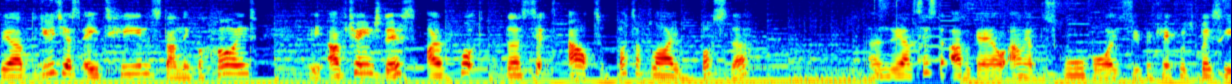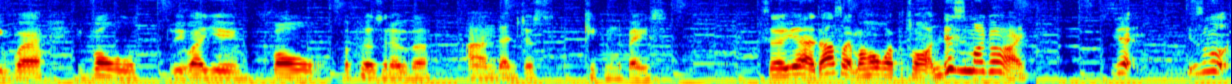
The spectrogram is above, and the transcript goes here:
We have the GTS 18 standing behind. I've changed this. I've put the sit out butterfly buster. And we have Sister Abigail and we have the schoolboy super kick, which is basically where you roll where you roll the person over and then just kick him in the face. So yeah, that's like my whole repertoire and this is my guy. Yeah, it's not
